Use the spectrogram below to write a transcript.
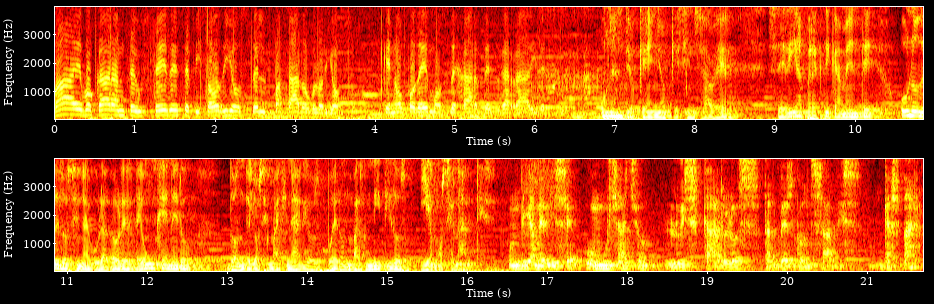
va a evocar ante ustedes episodios del pasado glorioso que no podemos dejar desgarrar y destruir. Un antioqueño que sin saber sería prácticamente uno de los inauguradores de un género donde los imaginarios fueron más nítidos y emocionantes. Un día me dice un muchacho, Luis Carlos, tal vez González, Gaspar,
